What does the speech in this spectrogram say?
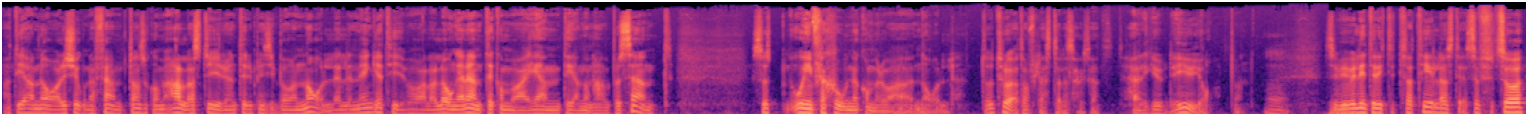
att i januari 2015 så kommer alla styrräntor i princip att vara noll eller negativa och alla långa räntor kommer att vara 1 till 1,5 procent. Så, och inflationen kommer att vara noll. Då tror jag att de flesta hade sagt att herregud, det är ju Japan. Mm. Så vi vill inte riktigt ta till oss det. Så, så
